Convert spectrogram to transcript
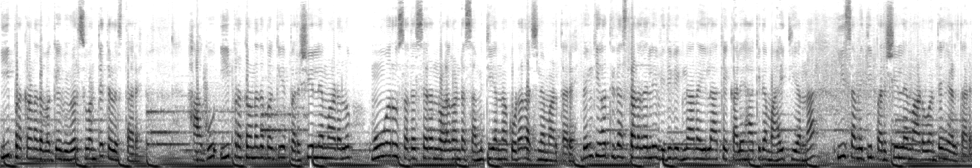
ಈ ಪ್ರಕರಣದ ಬಗ್ಗೆ ವಿವರಿಸುವಂತೆ ತಿಳಿಸ್ತಾರೆ. ಹಾಗೂ ಈ ಪ್ರಕರಣದ ಬಗ್ಗೆ ಪರಿಶೀಲನೆ ಮಾಡಲು ಮೂವರು ಸದಸ್ಯರನ್ನೊಳಗೊಂಡ ಸಮಿತಿಯನ್ನ ಕೂಡ ರಚನೆ ಮಾಡ್ತಾರೆ. ಬೆಂಕಿ ಹೊತ್ತಿದ ಸ್ಥಳದಲ್ಲಿ ವಿಧಿವಿಜ್ಞಾನ ಇಲಾಖೆ ಕಲೆ ಹಾಕಿದ ಮಾಹಿತಿಯನ್ನ ಈ ಸಮಿತಿ ಪರಿಶೀಲನೆ ಮಾಡುವಂತೆ ಹೇಳ್ತಾರೆ.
